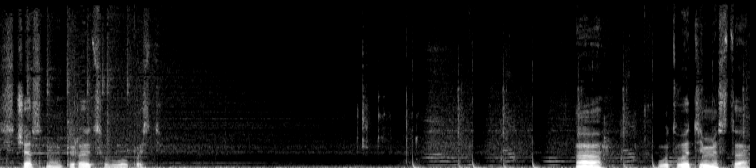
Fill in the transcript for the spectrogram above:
сейчас она упирается в лопасть а вот в эти места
